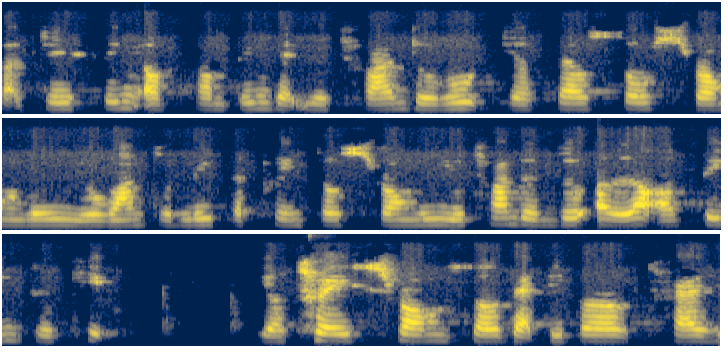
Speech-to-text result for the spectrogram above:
suggesting of something that you're trying to root yourself so strongly you want to leave the print so strongly you're trying to do a lot of things to keep your trace strong so that people trace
